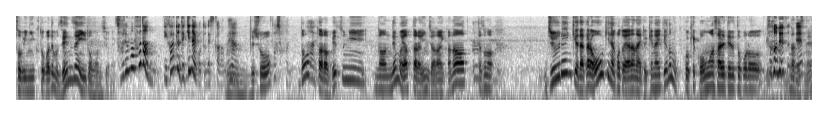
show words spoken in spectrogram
遊びに行くとかでも全然いいと思うんですよね。それも普段意外とできないことですからね、うん、でしょ？確かに。だったら別に何でもやったらいいんじゃないかなって、はい。その10連休だから大きなことをやらないといけないっていうのもこう結構思わされてるところそうですね。なんですね。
